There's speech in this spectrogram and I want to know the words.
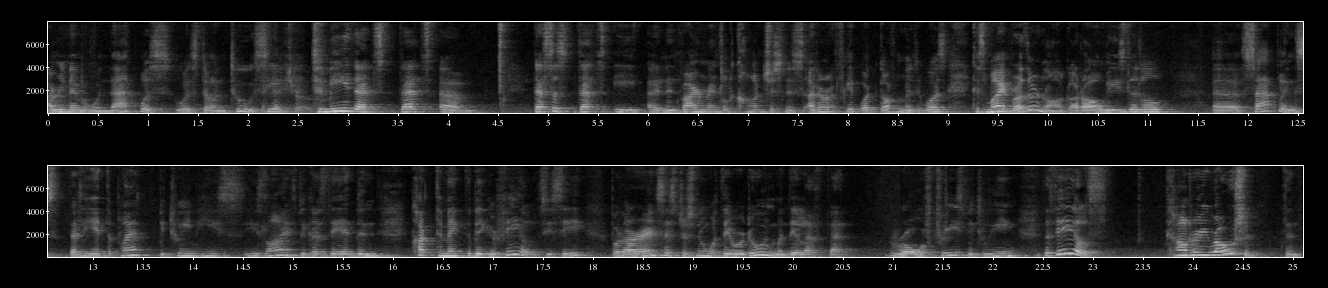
I remember when that was, was done too. See, to me, that's, that's, um, that's, a, that's a, an environmental consciousness. I don't I forget what government it was, because my brother-in-law got all these little uh, saplings that he had to plant between his, his lines because they had been cut to make the bigger fields, you see. But our ancestors knew what they were doing when they left that row of trees between the fields, counter erosion. And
